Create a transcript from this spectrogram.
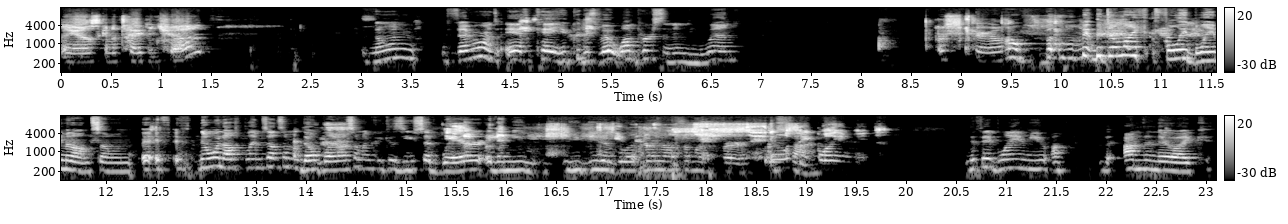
Are you just gonna type in chat? If no one, if everyone's AFK, you could just vote one person and you'd win. True. Oh, but, but but don't like fully blame it on someone. If, if no one else blames it on someone, don't blame it on someone because you said where, and then you you, you didn't blame it on someone for Unless they blame me. If they blame you, um, um, then they're like,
